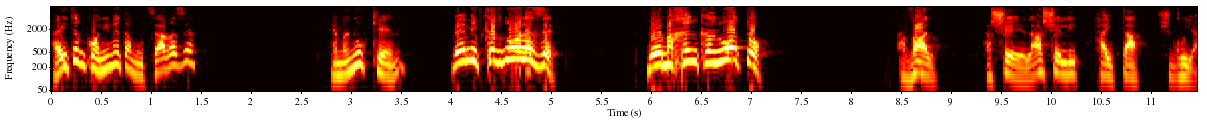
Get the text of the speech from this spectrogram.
הייתם קונים את המוצר הזה? הם ענו כן, והם התכוונו לזה, והם אכן קנו אותו. אבל השאלה שלי הייתה שגויה.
